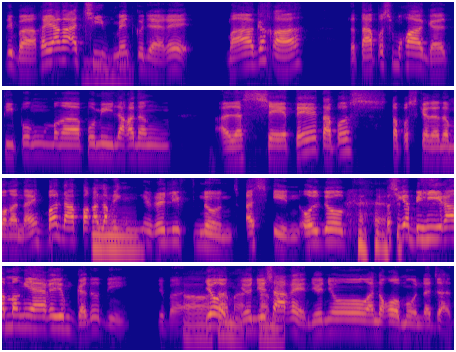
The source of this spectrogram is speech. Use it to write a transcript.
'Di ba? Kaya nga achievement kunyari, maaga ka, tatapos mo kagad, tipong mga pumila ka ng alas 7, tapos tapos ka na ng mga 9. Ba, napakalaking relief nun, as in. Although, kasi nga bihira mangyari yung ganun eh. 'Di ba? Oo, yun, tama, yun yung tama. sa akin. Yun yung ano ko muna dyan.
